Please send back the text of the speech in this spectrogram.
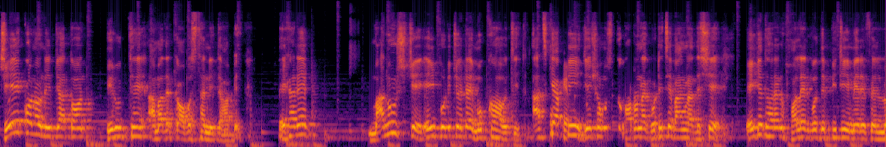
যে কোনো নির্যাতন বিরুদ্ধে আমাদেরকে অবস্থান নিতে হবে। এখানে মানুষ যে এই পরিচয়টাই মুখ্য হওয়া উচিত। আজকে আপনি যে সমস্ত ঘটনা ঘটেছে বাংলাদেশে এই যে ধরেন হলের মধ্যে পিটিয়ে মেরে ফেলল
